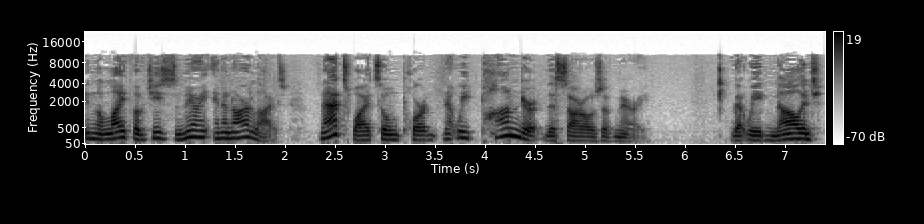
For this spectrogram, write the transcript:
in the life of Jesus and Mary and in our lives. That's why it's so important that we ponder the sorrows of Mary, that we acknowledge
